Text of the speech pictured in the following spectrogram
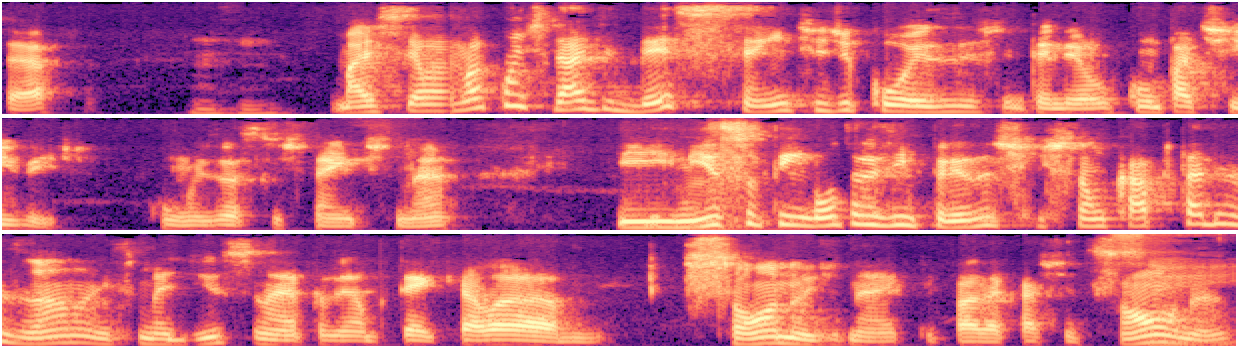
certo? Uhum mas tem uma quantidade decente de coisas, entendeu? Compatíveis com os assistentes, né? E nisso tem outras empresas que estão capitalizando em cima disso, né? Por exemplo, tem aquela Sonos, né? Que faz a caixa de som, Sim. né?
